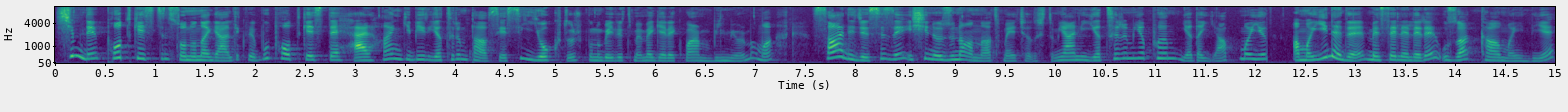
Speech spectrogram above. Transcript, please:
Şimdi podcast'in sonuna geldik ve bu podcast'te herhangi bir yatırım tavsiyesi yoktur. Bunu belirtmeme gerek var mı bilmiyorum ama Sadece size işin özünü anlatmaya çalıştım. Yani yatırım yapın ya da yapmayın ama yine de meselelere uzak kalmayın diye.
